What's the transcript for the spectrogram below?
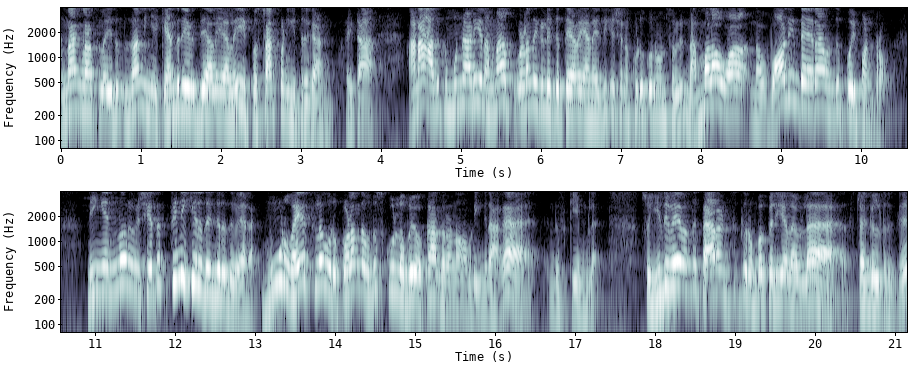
ஒன்றாம் கிளாஸில் இருந்து தான் நீங்கள் கேந்திரிய வித்யாலயாலே இப்போ ஸ்டார்ட் பண்ணிக்கிட்டு இருக்காங்க. ரைட்டா ஆனால் அதுக்கு முன்னாடியே நம்ம குழந்தைகளுக்கு தேவையான எஜுகேஷனை கொடுக்கணும்னு சொல்லி நம்மளாம் வா வாலண்டியராக வந்து போய் பண்ணுறோம் நீங்கள் இன்னொரு விஷயத்தை திணிக்கிறதுங்கிறது வேறு. மூணு வயசில் ஒரு குழந்தை வந்து ஸ்கூலில் போய் உட்காந்துடணும் அப்படிங்கிறாங்க இந்த ஸ்கீமில். ஸோ இதுவே வந்து பேரண்ட்ஸுக்கு ரொம்ப பெரிய அளவில் ஸ்ட்ரகிள் இருக்குது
